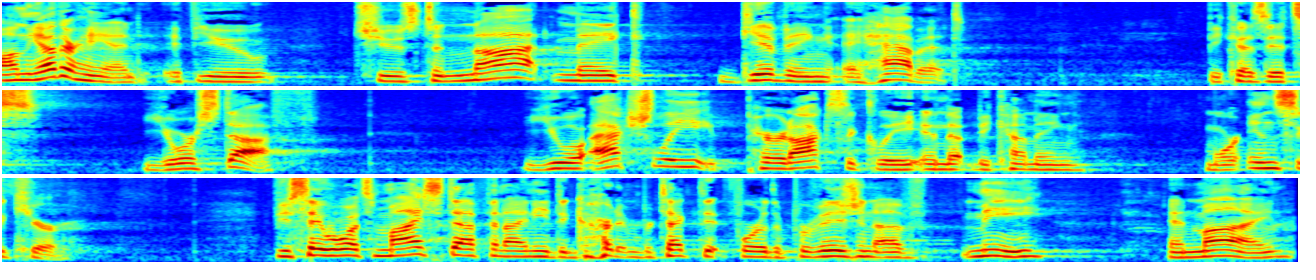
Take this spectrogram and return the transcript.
On the other hand, if you choose to not make giving a habit, because it's your stuff, you will actually paradoxically end up becoming more insecure. If you say, well, it's my stuff and I need to guard it and protect it for the provision of me and mine,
